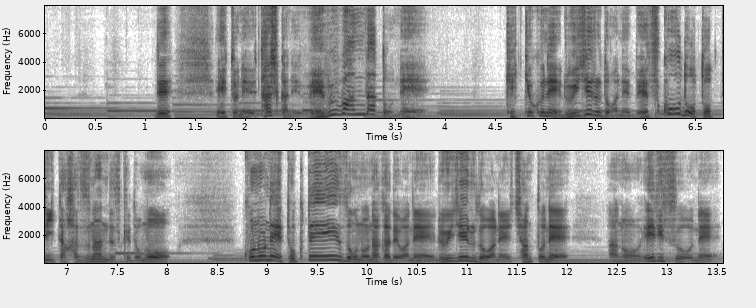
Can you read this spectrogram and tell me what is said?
うん。で、えっ、ー、とね、確かね、ウェブ版だとね、結局ね、ルイジェルトがね、別行動をとっていたはずなんですけども、このね、特典映像の中ではね、ルイジェルトはね、ちゃんとね、あの、エリスをね、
